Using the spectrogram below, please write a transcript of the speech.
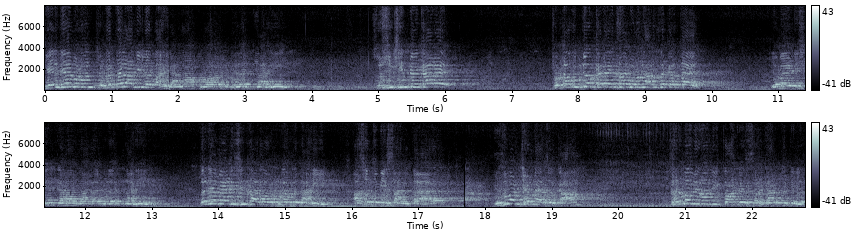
जे जे म्हणून जनतेला दिलं पाहिजे त्यांना प्लॉट मिळत नाही. सुशिक्षित बेकार आहे छोटा उद्योग करायचा आहे म्हणून अर्ज करतायत एमआयडीसी त्याला जागा मिळत नाही. तर एमआयडीसी जागा उपलब्ध नाही असं तुम्ही सांगता. भिजवत ठेवण्याचं काम धर्मविरोधी काँग्रेस सरकारनं केलं.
